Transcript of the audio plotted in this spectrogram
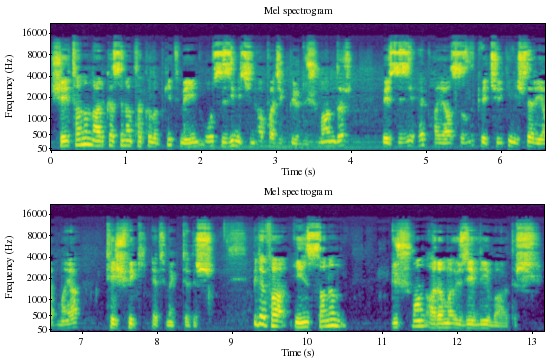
Şeytanın arkasına takılıp gitmeyin. O sizin için apacık bir düşmandır ve sizi hep hayasızlık ve çirkin işler yapmaya teşvik etmektedir. Bir defa insanın düşman arama özelliği vardır.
